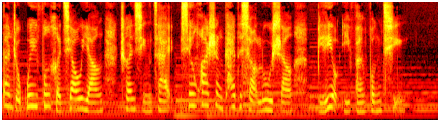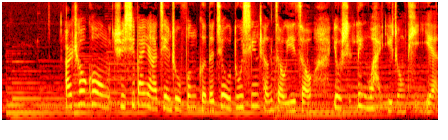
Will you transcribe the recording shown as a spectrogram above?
伴着微风和骄阳，穿行在鲜花盛开的小路上，别有一番风情。而抽空去西班牙建筑风格的旧都新城走一走，又是另外一种体验。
